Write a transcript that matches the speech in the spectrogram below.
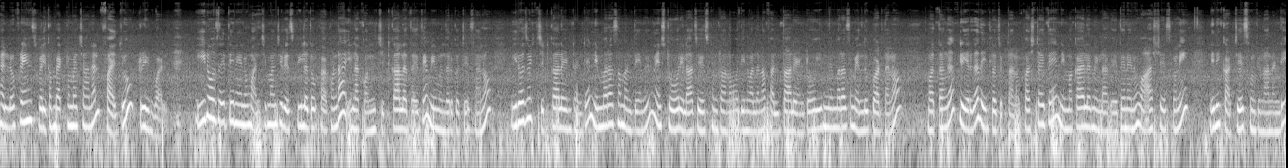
Hello friends welcome back to my channel five zoo dream world. ఈరోజైతే నేను మంచి మంచి రెసిపీలతో కాకుండా ఇలా కొన్ని చిట్కాలతో అయితే మీ ముందరకు వచ్చేసాను. ఈరోజు చిట్కాలు ఏంటంటే నిమ్మరసం అంటే నేను స్టోర్ ఎలా చేసుకుంటానో దీనివల్ల నా ఫలితాలు ఏంటో ఈ నిమ్మరసం ఎందుకు వాడతానో మొత్తంగా క్లియర్గా దీంట్లో చెప్తాను. ఫస్ట్ అయితే నిమ్మకాయలను ఇలాగైతే నేను వాష్ చేసుకొని దీన్ని కట్ చేసుకుంటున్నానండి.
